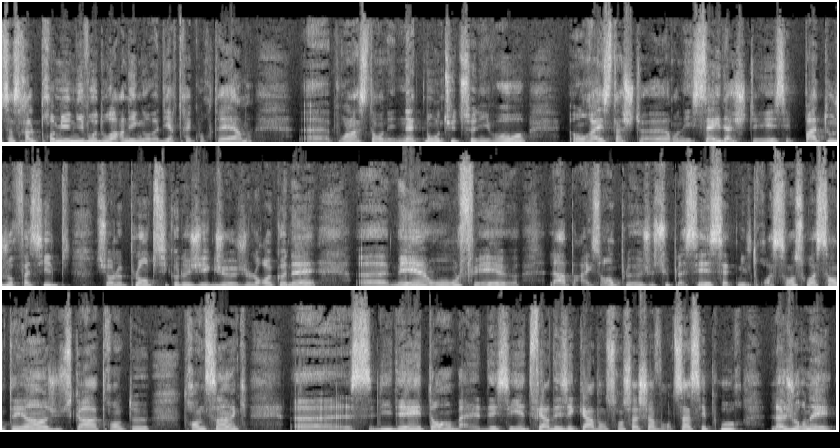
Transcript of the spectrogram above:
ça sera le premier niveau de warning, on va dire très court terme. Euh, pour l'instant, on est nettement au-dessus de ce niveau. On reste acheteur, on essaye d'acheter. C'est pas toujours facile sur le plan psychologique, je, je le reconnais, euh, mais on le fait. Euh, là, par exemple, je suis placé 7361 jusqu'à 30, 35. Euh, L'idée étant bah, d'essayer de faire des écarts dans son achat-vente. Ça, pour la journée.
